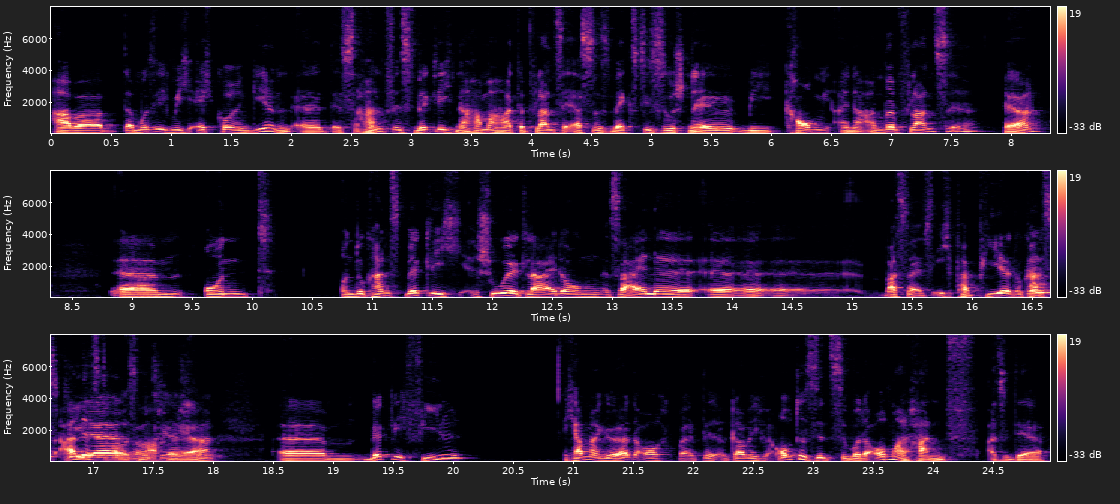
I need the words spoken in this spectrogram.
Aber da muss ich mich echt korrigieren. Äh, das Hanf ist wirklich eine hammerharte Pflanze. Erstens wächst sie so schnell wie kaum eine andere Pflanze. Ja. ja. Ähm, und, und du kannst wirklich Schuhe, Kleidung, Seile, äh, äh, was weiß ich, Papier, du kannst alles ja, draus machen, ja. Ähm, wirklich viel. Ich habe mal gehört, auch, glaube ich, Autositze wurde auch mal Hanf, also der,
